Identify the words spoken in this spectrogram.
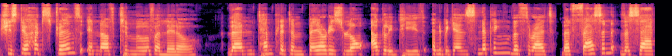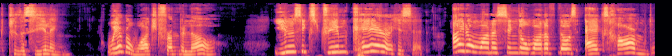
she still had strength enough to move a little. Then Templeton bared his long, ugly teeth and began snipping the threads that fastened the sac to the ceiling. Wilbur watched from below. Use extreme care, he said. I don't want a single one of those eggs harmed.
